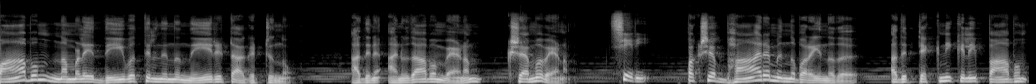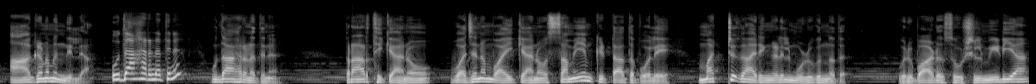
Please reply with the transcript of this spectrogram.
പാപം നമ്മളെ ദൈവത്തിൽ നിന്ന് നേരിട്ട് അകറ്റുന്നു. അതിന് അനുതാപം വേണം ക്ഷമ വേണം. ശരി. പക്ഷെ ഭാരം എന്ന് പറയുന്നത് അത് ടെക്നിക്കലി പാപം ആകണമെന്നില്ല. ഉദാഹരണത്തിന്? ഉദാഹരണത്തിന് പ്രാർത്ഥിക്കാനോ വചനം വായിക്കാനോ സമയം കിട്ടാത്ത പോലെ മറ്റു കാര്യങ്ങളിൽ മുഴുകുന്നത്. ഒരുപാട് സോഷ്യൽ മീഡിയ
